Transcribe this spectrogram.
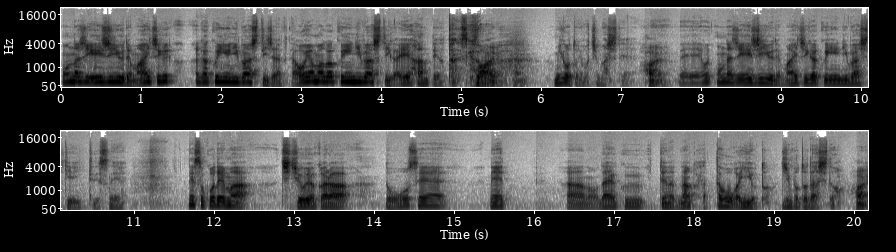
う同じ AGU でも愛知学院 University じゃなくて青山学院 University が A 判定だったんですけど、はいはい、見事に落ちまして、はい、で同じ AGU でも愛知学院 University へ行ってですねでそこでまあ父親からどうせねあの大学行ってんだと何かやった方がいいよと地元だしと、は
